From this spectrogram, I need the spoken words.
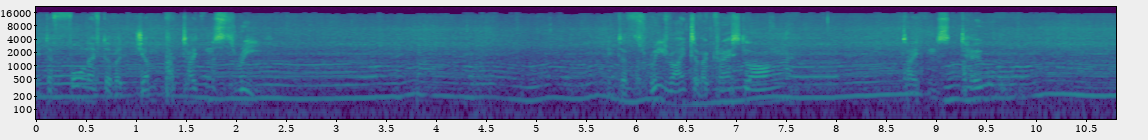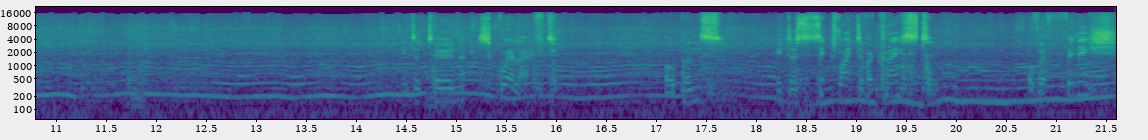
into four left of a jump, tightens three, into three right of a crest long, tightens two, into turn square left, opens, into six right of a crest, of a finish,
